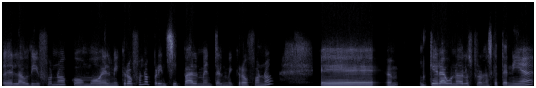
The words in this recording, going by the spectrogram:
el audífono como el micrófono, principalmente el micrófono. Eh, que era uno de los problemas que tenía.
